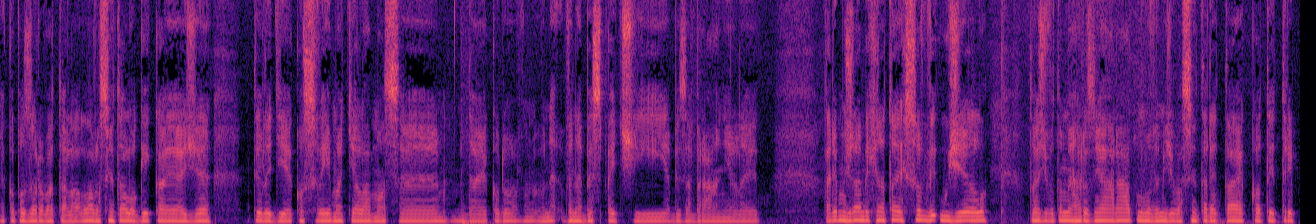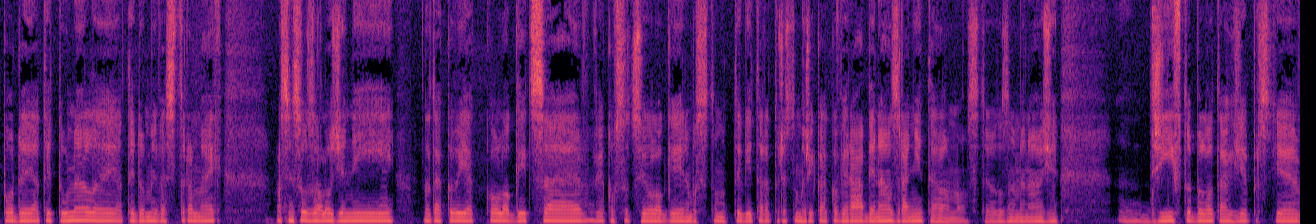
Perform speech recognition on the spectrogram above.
jako pozorovatel. Ale vlastně ta logika je, že ty lidi jako svýma tělama se dá jako do, v nebezpečí, aby zabránili. Tady možná bych na to jak využil, takže o tom já hrozně rád mluvím, že vlastně tady ta, jako ty tripody a ty tunely a ty domy ve stromech vlastně jsou založený na takové jako logice, jako v sociologii, nebo se tomu ty literatuře se tomu říká jako vyráběná zranitelnost. Jo? To znamená, že Dřív to bylo tak, že prostě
